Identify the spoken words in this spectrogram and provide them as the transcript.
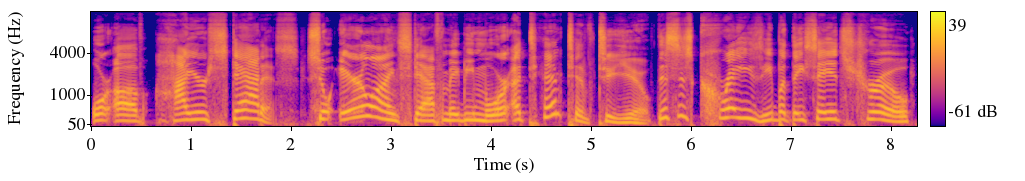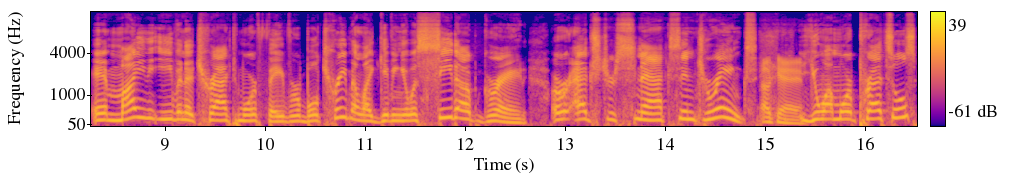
or of higher status. So airline staff may be more attentive to you. This is crazy, but they say it's true. And it might even attract more favorable treatment, like giving you a seat upgrade or extra snacks and drinks. Okay. You want more pretzels?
